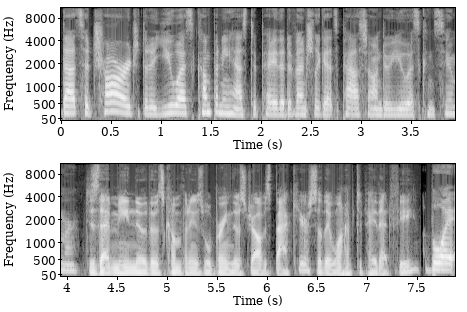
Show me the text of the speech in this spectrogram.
that's a charge that a U.S. company has to pay that eventually gets passed on to a U.S. consumer. Does that mean though those companies will bring those jobs back here so they won't have to pay that fee? Boy,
